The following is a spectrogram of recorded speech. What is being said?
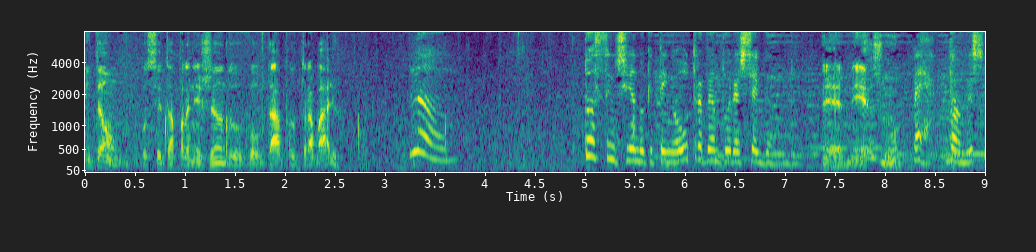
Então, você tá planejando voltar pro trabalho? Não. Tô sentindo que tem outra aventura chegando. É mesmo? É, vamos.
